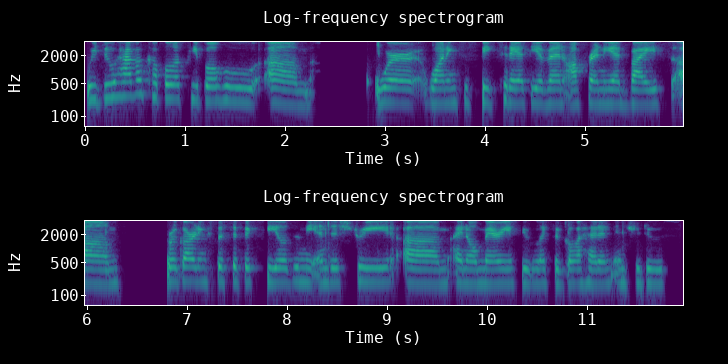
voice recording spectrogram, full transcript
We do have a couple of people who um, were wanting to speak today at the event, offer any advice um, regarding specific fields in the industry. Um, I know Mary, if you'd like to go ahead and introduce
